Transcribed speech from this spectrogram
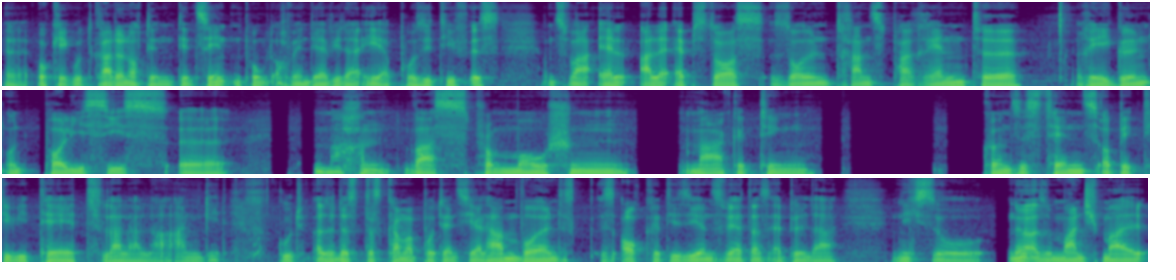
Äh, okay, gut, gerade noch den, den zehnten Punkt, auch wenn der wieder eher positiv ist. Und zwar alle App Stores sollen transparente Regeln und Policies äh, machen, was Promotion, Marketing, Konsistenz, Objektivität, lalala angeht. Gut, also das, das kann man potenziell haben wollen. Das ist auch kritisierenswert, dass Apple da nicht so, ne, also manchmal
